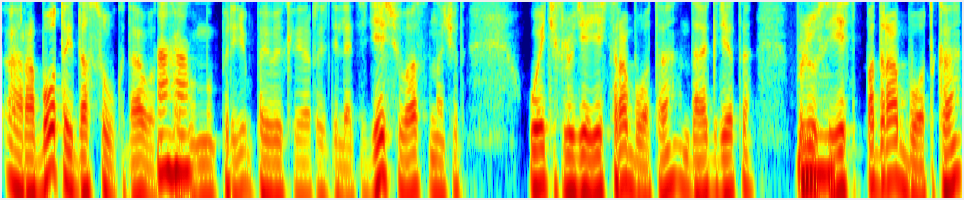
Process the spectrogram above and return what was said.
э, работа и досуг, да, вот Ага. как бы мы при- привыкли разделять. Здесь у вас, значит, у этих людей есть работа, да, где-то, плюс Мгм. есть подработка,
